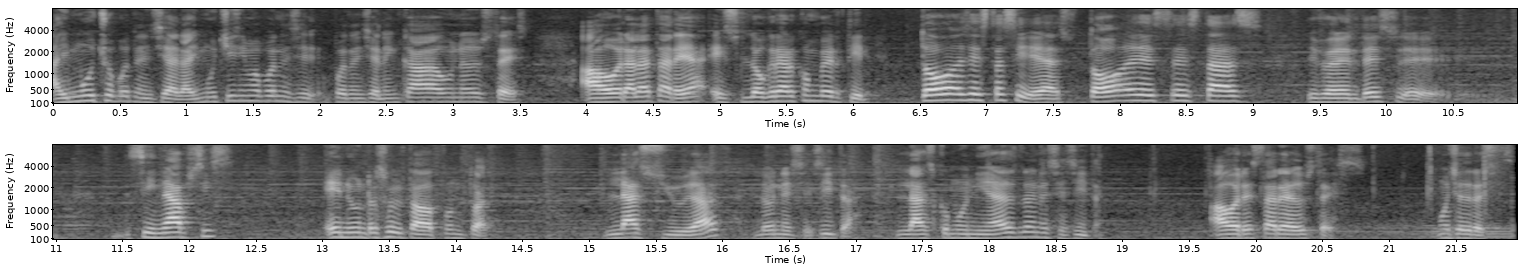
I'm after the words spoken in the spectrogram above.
Hay mucho potencial, hay muchísimo potencial en cada uno de ustedes. Ahora la tarea es lograr convertir todas estas ideas, todas estas diferentes eh, sinapsis en un resultado puntual. La ciudad lo necesita, las comunidades lo necesitan. Ahora es tarea de ustedes. Muchas gracias.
